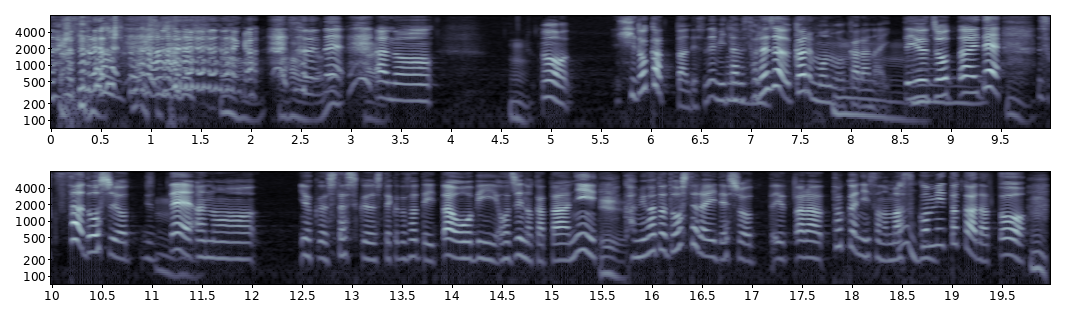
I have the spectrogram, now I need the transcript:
なんかそれなんかそれで、あのもうひどかったんですね見た目、それじゃ受かるものも受からないっていう状態で、さあどうしようって言って、あのよく親しくしてくださっていた OB、OG の方に、髪型どうしたらいいでしょうって言ったら、特にそのマスコミとかだと、うんうん、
